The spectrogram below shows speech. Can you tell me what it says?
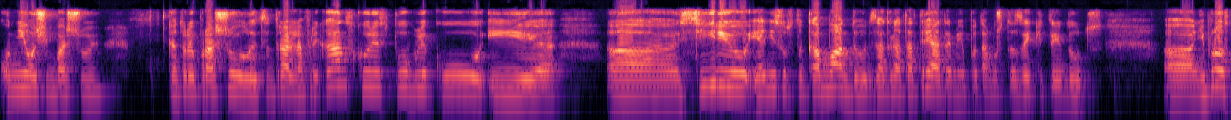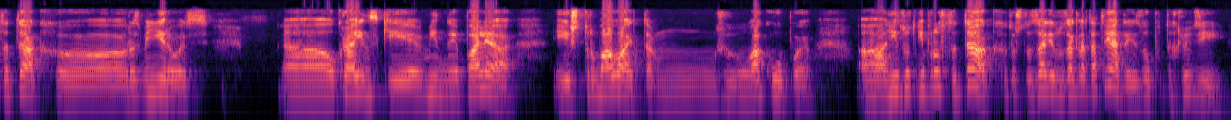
он не очень большой, который прошел и Центральноафриканскую республику, и э, Сирию, и они, собственно, командуют заградотрядами, потому что зэки-то идут э, не просто так э, разминировать украинские минные поля и штурмовать там окопы. А Они тут не просто так, потому что сзади идут заградотряды из опытных людей.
